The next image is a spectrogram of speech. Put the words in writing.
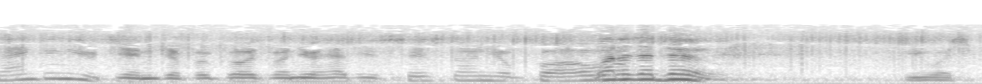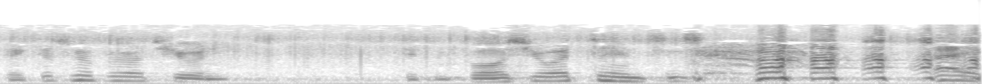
thanking you, Ginger, because when you had his sister on your paw, What did it do? you respected her virtue and didn't force your attentions. Hey,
